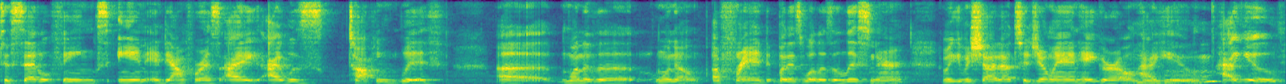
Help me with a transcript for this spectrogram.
to settle things in and down for us. I I was talking with uh, one of the, you know, a friend, but as well as a listener. Let me give a shout out to Joanne. Hey, girl, how you? How you?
